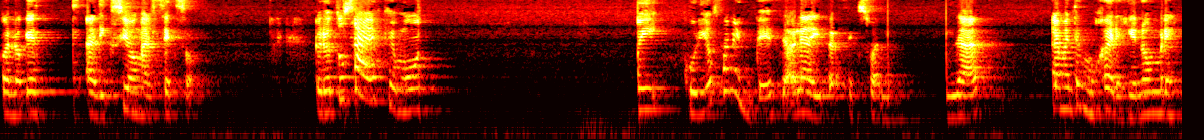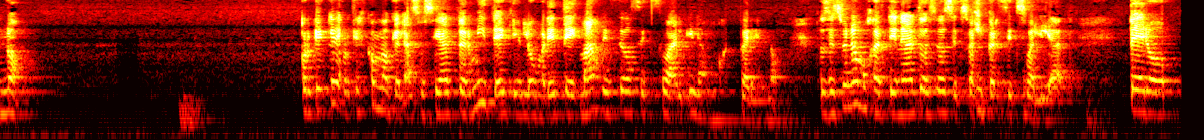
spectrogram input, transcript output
con lo que es adicción al sexo. Pero tú sabes que muy, muy curiosamente se habla de hipersexualidad solamente en mujeres y en hombres no. ¿Por qué crees? Porque es como que la sociedad permite que el hombre tenga más deseo sexual y las mujeres no. Entonces, una mujer tiene alto deseo sexual, hipersexualidad, pero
